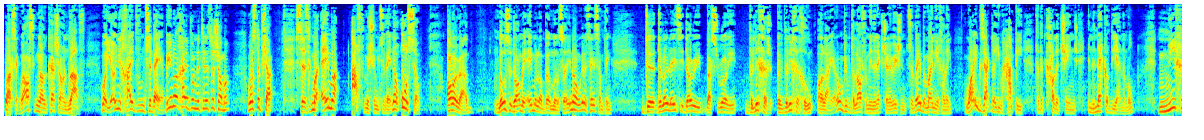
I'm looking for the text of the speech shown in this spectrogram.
Well, I we're asking our kasha on Rav. Well, you're only chayv from Tzeveya, but you're not chayv from the Tinis Neshama. What's the pshat? Says the Gemara, Ema Af Mishum Tzeveya. No, also, Omar Rav, You know, I'm going to say something. I don't want people to laugh at me in the next generation. Why exactly are you happy for the color change in the neck of the animal? Niche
